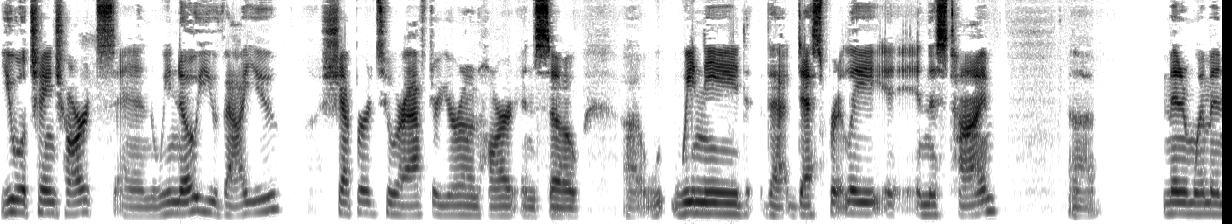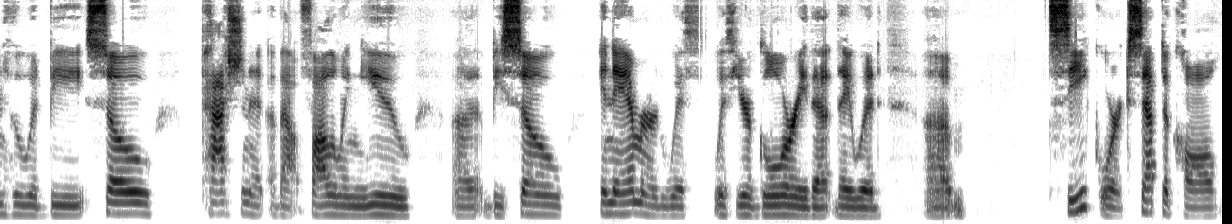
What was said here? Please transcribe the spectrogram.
you will change hearts, and we know you value shepherds who are after your own heart. And so uh, we need that desperately in this time. Uh, men and women who would be so passionate about following you, uh, be so enamored with, with your glory that they would um, seek or accept a call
